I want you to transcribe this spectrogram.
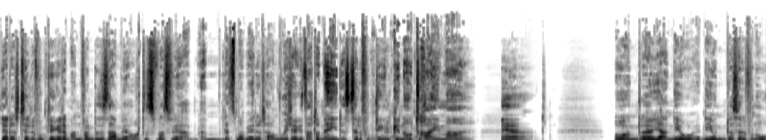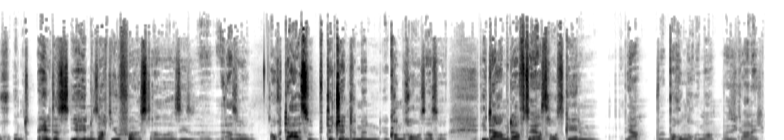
Ja, das Telefon klingelt am Anfang. Das haben wir auch das, was wir ähm, letztes Mal beendet haben, wo ich ja gesagt habe, hey, das Telefon klingelt genau dreimal. Ja. Und äh, ja, Neo, Neo nimmt das Telefon hoch und hält es ihr hin und sagt, you first. Also sie, äh, also auch da ist so, the gentleman kommt raus. Also die Dame darf zuerst rausgehen. Ja, warum auch immer, weiß ich gar nicht.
